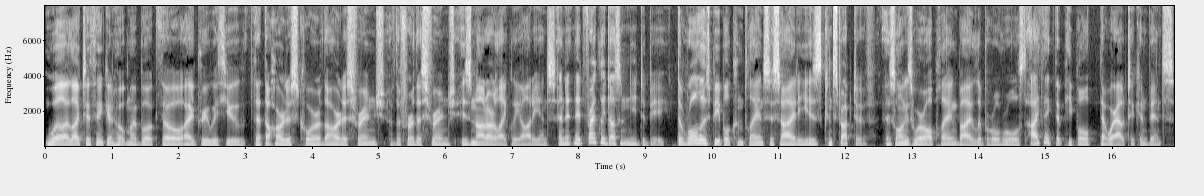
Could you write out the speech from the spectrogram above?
Well, I like to think and hope my book, though I agree with you that the hardest core of the hardest fringe of the furthest fringe is not our likely audience, and it, it, frankly doesn't need to be. The role those people can play in society is constructive as long as we're all playing by liberal rules. I think the people that we're out to convince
